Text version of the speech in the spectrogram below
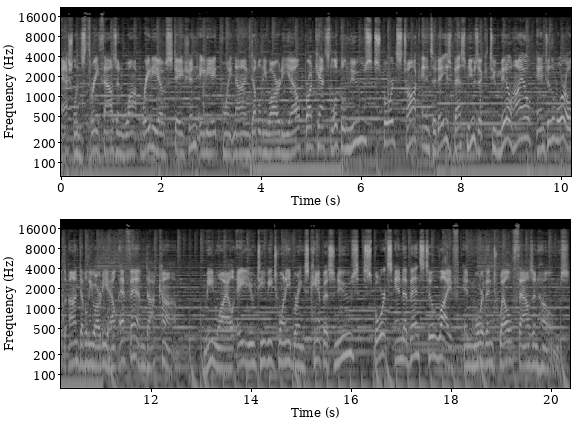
Ashland's 3,000 watt radio station, 88.9 WRDL, broadcasts local news, sports, talk, and today's best music to Mid Ohio and to the world on WRDLFM.com. Meanwhile, AUTV 20 brings campus news, sports, and events to life in more than 12,000 homes.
